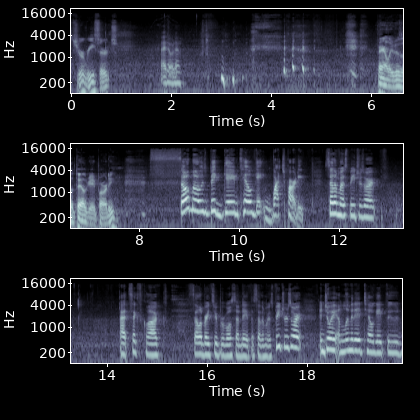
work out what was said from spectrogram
it's your research. I don't know. Apparently, there's a tailgate party. Somo's Big Game Tailgate and Watch Party. Southernmost Beach Resort at 6 o'clock. Celebrate Super Bowl Sunday at the Southernmost Beach Resort. Enjoy unlimited tailgate food,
